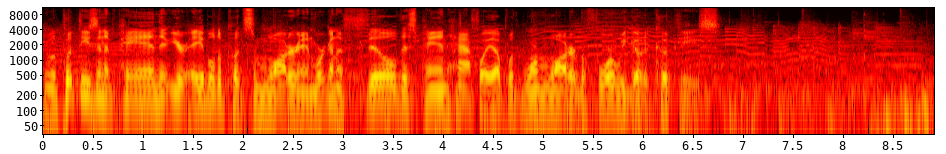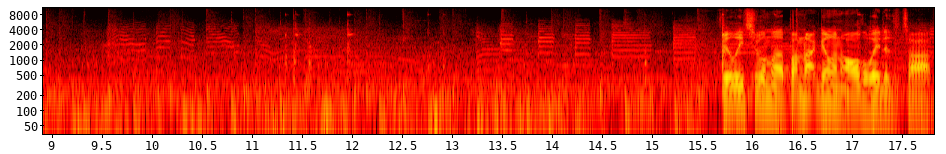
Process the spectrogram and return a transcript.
You want to put these in a pan that you're able to put some water in. We're going to fill this pan halfway up with warm water before we go to cook these. Fill each of them up. I'm not going all the way to the top.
